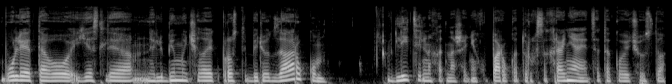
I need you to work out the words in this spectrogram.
Более того, если любимый человек просто берет за руку, в длительных отношениях, у пар, у которых сохраняется такое чувство,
